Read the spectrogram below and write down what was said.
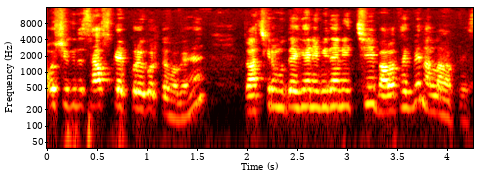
অবশ্যই কিন্তু সাবস্ক্রাইব করে করতে হবে হ্যাঁ? তো আজকের মতো এখানে বিদায় নিচ্ছি ভালো থাকবেন আল্লাহ হাফেজ।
